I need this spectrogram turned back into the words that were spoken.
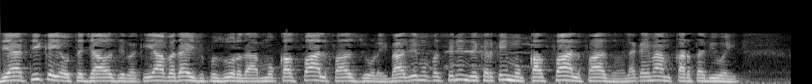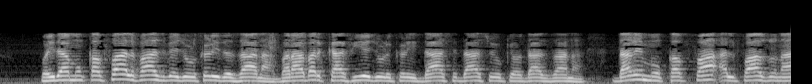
زیاتی کوي او تجاوز به کوي یا بدای چې په زور دا مقفا الفاظ جوړي بعضي مفسرین ذکر کوي مقفا الفاظ لکه امام قرطبي وایي وای دا مقفا الفاظ به جوړ کړي د زانا برابر کافیه جوړ کړي داس داس یو کې او داس زانا دا مقفا الفاظ نه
